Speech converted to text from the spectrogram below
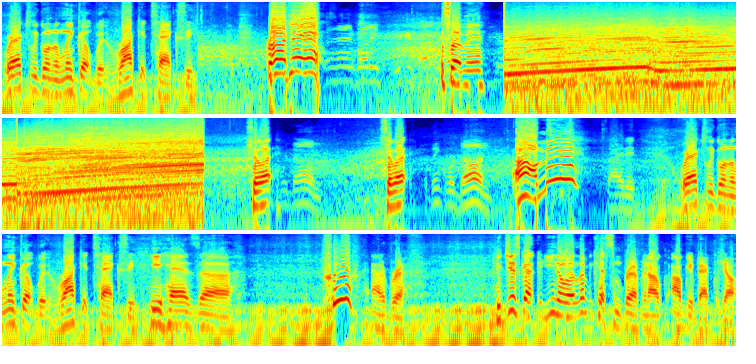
We're actually going to link up with Rocket Taxi. Roger! Hey, buddy. What's up, man? So what? We're done. So what? I think we're done. Oh man! Excited. We're actually going to link up with Rocket Taxi. He has uh, whew, out of breath. He just got. You know what? Let me catch some breath and I'll I'll get back with y'all.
